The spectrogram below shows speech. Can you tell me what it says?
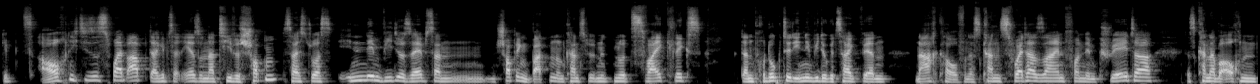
gibt's auch nicht dieses Swipe-Up. Da gibt's halt eher so natives Shoppen. Das heißt, du hast in dem Video selbst dann einen Shopping-Button und kannst mit nur zwei Klicks dann Produkte, die in dem Video gezeigt werden, nachkaufen. Das kann ein Sweater sein von dem Creator, das kann aber auch ein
